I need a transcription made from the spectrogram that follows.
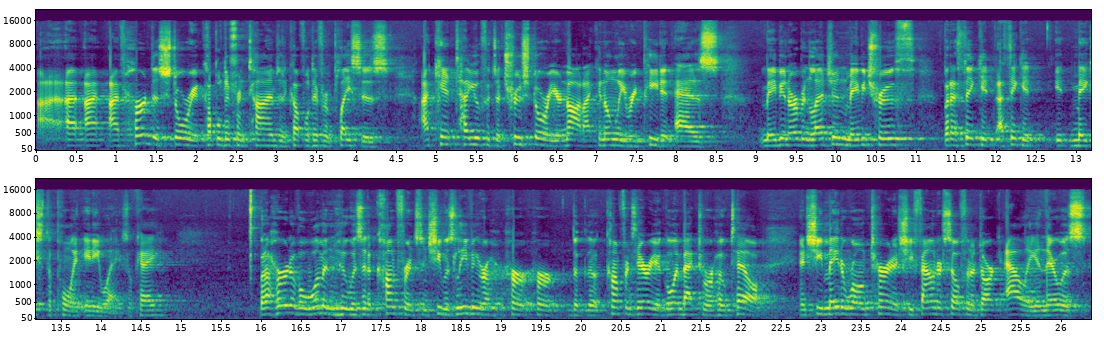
I, have heard this story a couple different times in a couple different places. I can't tell you if it's a true story or not. I can only repeat it as maybe an urban legend, maybe truth, but I think it, I think it, it makes the point, anyways, okay? But I heard of a woman who was at a conference and she was leaving her, her, her the, the conference area, going back to her hotel, and she made a wrong turn and she found herself in a dark alley, and there was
